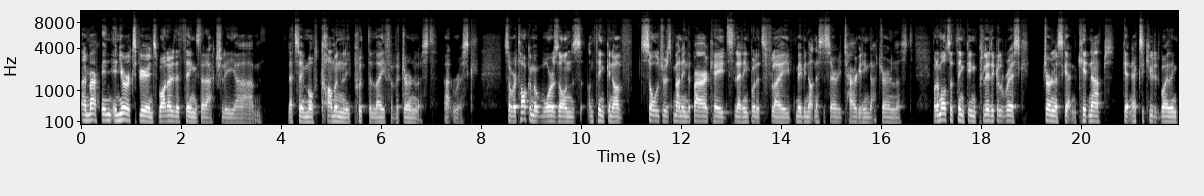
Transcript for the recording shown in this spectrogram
And Mark, in, in your experience, what are the things that actually, um, let's say, most commonly put the life of a journalist at risk? So we're talking about war zones. I'm thinking of soldiers manning the barricades, letting bullets fly, maybe not necessarily targeting that journalist. But I'm also thinking political risk, journalists getting kidnapped, getting executed while in,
